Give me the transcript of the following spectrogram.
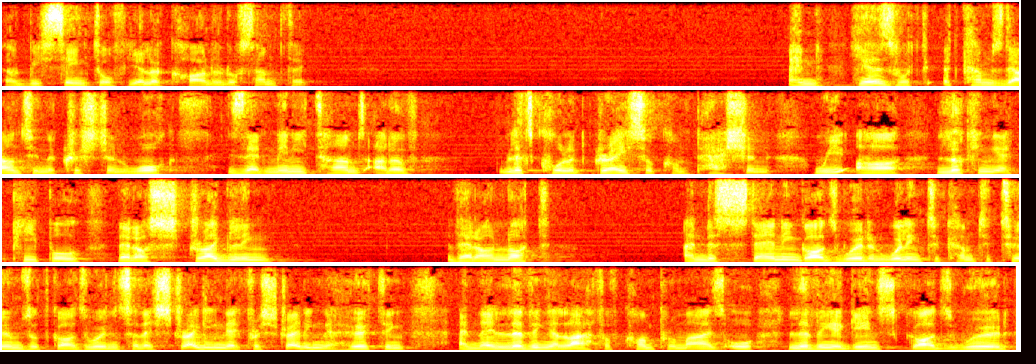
They would be sent off, yellow carded, or something. And here's what it comes down to in the Christian walk is that many times out of let's call it grace or compassion, we are looking at people that are struggling, that are not understanding God's word and willing to come to terms with God's word. And so they're struggling, they're frustrating, they're hurting, and they're living a life of compromise or living against God's word.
